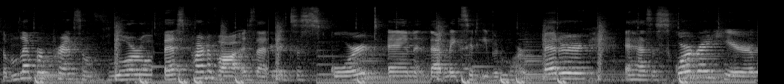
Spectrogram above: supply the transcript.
some leopard print, some floral. Best part of all is that it's a skirt and that makes it even more better. It has a skirt right here,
